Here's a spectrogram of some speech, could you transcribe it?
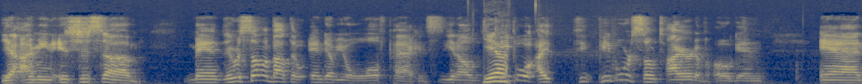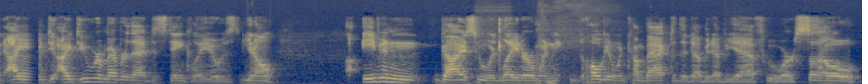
Yeah, I mean, it's just, um, man, there was something about the NWO Wolfpack. It's you know, Yeah. people, I people were so tired of Hogan, and I, do- I do remember that distinctly. It was you know, even guys who would later, when Hogan would come back to the WWF, who were so,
